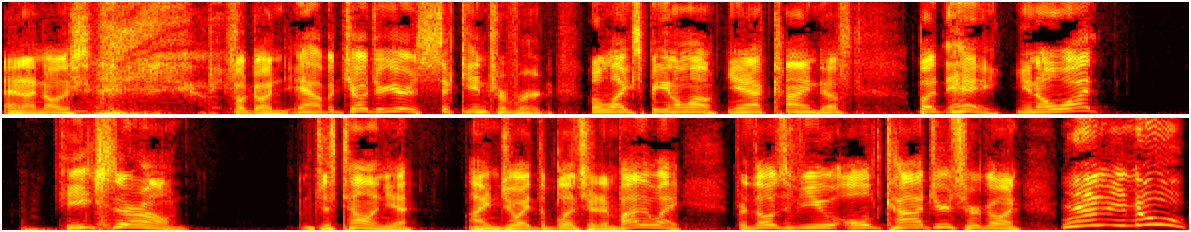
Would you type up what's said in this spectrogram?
And I know there's people going, yeah, but Jojo, you're a sick introvert who likes being alone. Yeah, kind of. But hey, you know what? Teach their own. I'm just telling you, I enjoyed the blizzard. And by the way, for those of you old codgers who are going, well, you know,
